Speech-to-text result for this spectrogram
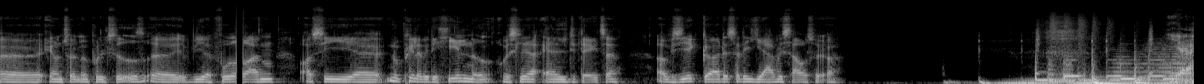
øh, eventuelt med politiet øh, via fodretten, og sige, øh, nu piller vi det hele ned, og vi sletter alle de data. Og hvis I ikke gør det, så er det jer, vi sagsøger. Ja,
